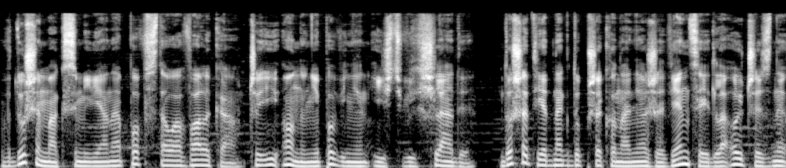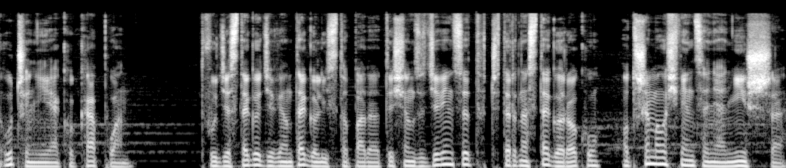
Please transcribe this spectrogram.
W duszy Maksymiliana powstała walka, czy i on nie powinien iść w ich ślady. Doszedł jednak do przekonania, że więcej dla ojczyzny uczyni jako kapłan. 29 listopada 1914 roku otrzymał święcenia niższe,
